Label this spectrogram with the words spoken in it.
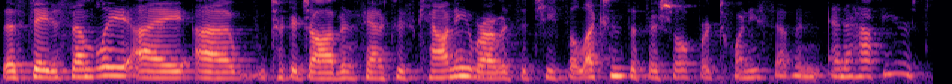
the state assembly, I uh, took a job in Santa Cruz County where I was the chief elections official for 27 and a half years.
